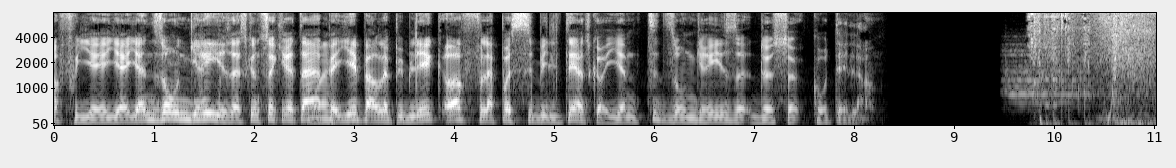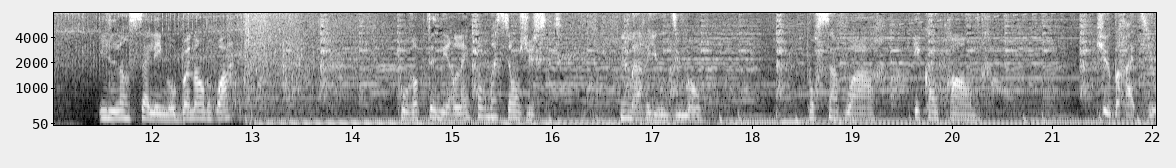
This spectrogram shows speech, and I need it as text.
offre... Il y, a, il y a- il y a une zone grise. Est-ce qu'une secrétaire Ouais. payée par le public offre la possibilité... En tout cas, il y a une petite zone grise de ce côté-là. Il lance sa ligne au bon endroit pour obtenir l'information juste. Mario Dumont. Pour savoir et comprendre. Cube Radio.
